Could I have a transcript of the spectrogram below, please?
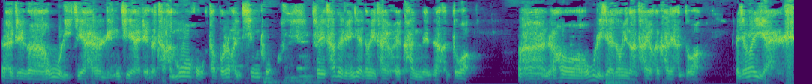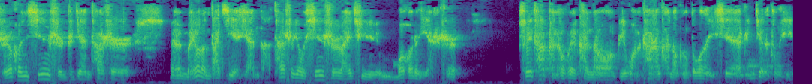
呃，这个物理界还是灵界，这个他很模糊，他不是很清楚，所以他对灵界东西他也会看见的很多，呃，然后物理界的东西呢，他也会看见很多。也就是说，眼识和心识之间，它是呃没有那么大界限的，它是用心识来去磨合这个眼识。所以他可能会看到比我们常人看到更多的一些临界的东西，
